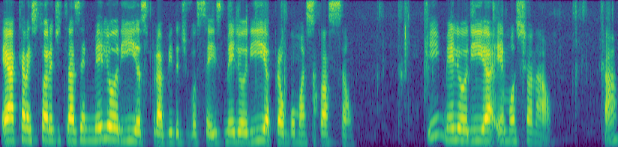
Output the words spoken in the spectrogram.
É aquela história de trazer melhorias para a vida de vocês, melhoria para alguma situação. E melhoria emocional, tá?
